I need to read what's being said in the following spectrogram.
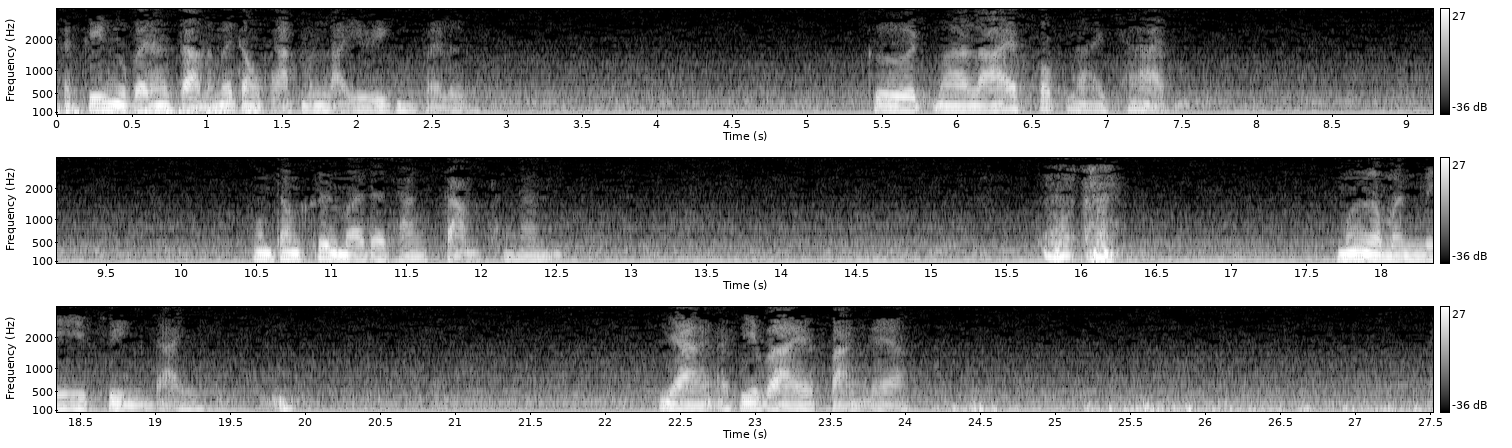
ถ้ากลิ้งลงไปทั้งตามมันไม่ต้องผักมันไหลวิ่งไปเลย เกิดมาหลายภพหลายชาติ มันต้องขึ้นมาแต่ทางต่ำทั้งนั้นเมื่อมันมีสิ่งใด อย่างอธิบายฟังแล้วต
